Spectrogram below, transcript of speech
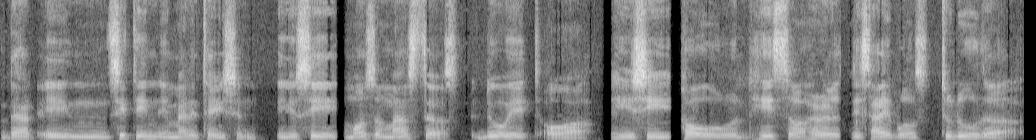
that in sitting in meditation, you see most of masters do it or he, she told his or her disciples to do the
